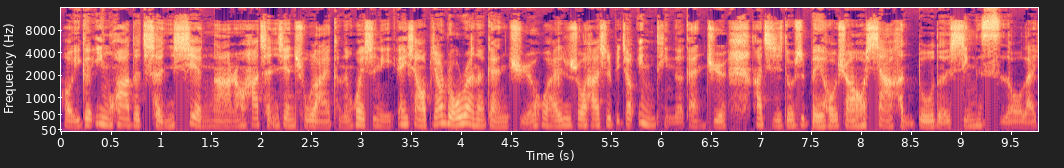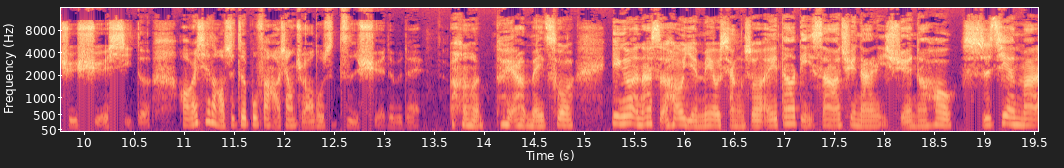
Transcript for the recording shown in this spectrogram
哦一个印花的呈现啊，然后它呈现出来可能会是你哎想要比较柔软的感觉，或还是说它是比较硬挺的感觉，它其实都是背后需要下很多的心思哦来去学习的。好，而且老师这部分好像主要都是自学，对不对？对呀，没错。因为那时候也没有想说，哎，到底是要去哪里学，然后实践吗？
